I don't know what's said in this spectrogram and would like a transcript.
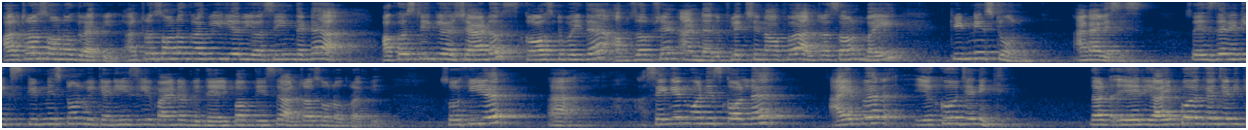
ultrasonography. Ultrasonography here you are seeing that acoustic uh, shadows caused by the absorption and uh, reflection of uh, ultrasound by kidney stone analysis. So is there any kidney stone? We can easily find out with the help of this ultrasonography. So here uh, second one is called uh, hyper echogenic that area hypoechogenic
